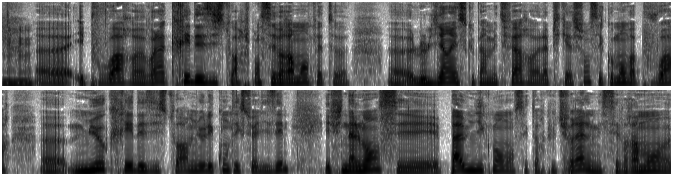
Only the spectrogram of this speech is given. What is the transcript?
Mhm. Euh, et pouvoir euh, voilà créer des histoires. Je pense que c'est vraiment en fait euh, le lien et ce que permet de faire l'application, c'est comment on va pouvoir mieux créer des histoires, mieux les contextualiser. Et finalement, c'est pas uniquement dans le secteur culturel, mais c'est vraiment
